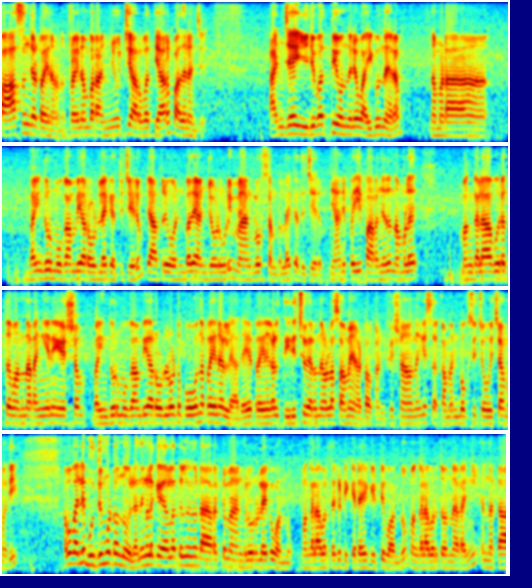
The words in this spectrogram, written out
പാസഞ്ചർ ട്രെയിനാണ്. ട്രെയിൻ നമ്പർ അഞ്ഞൂറ്റി അറുപത്തി ആറ് പതിനഞ്ച്. അഞ്ച് ഇരുപത്തി ഒന്നിന് വൈകുന്നേരം നമ്മുടെ ബൈന്ദൂർ മൂകാംബിയ റോഡിലേക്ക് എത്തിച്ചേരും. രാത്രി ഒൻപത് അഞ്ചോടുകൂടി മാംഗ്ലൂർ സെൻട്രലിലേക്ക് എത്തിച്ചേരും. ഞാനിപ്പോൾ ഈ പറഞ്ഞത് നമ്മൾ മംഗലാപുരത്ത് വന്നിറങ്ങിയതിന് ശേഷം ബൈന്ദൂർ മൂകാംബിയ റോഡിലോട്ട് പോകുന്ന ട്രെയിനല്ലേ? അതേ ട്രെയിനുകൾ തിരിച്ചു വരുന്നുള്ള സമയം കേട്ടോ കൺഫ്യൂഷൻ ആണെങ്കിൽ കമന്റ് ബോക്സിൽ ചോദിച്ചാൽ മതി. അപ്പോൾ വലിയ ബുദ്ധിമുട്ടൊന്നുമില്ല. നിങ്ങൾ കേരളത്തിൽ നിന്ന് ഡയറക്റ്റ് മാംഗ്ലൂരിലേക്ക് വന്നു. മംഗലാപുരത്തേക്ക് ടിക്കറ്റൊക്കെ കിട്ടി വന്നു. മംഗലാപുരത്ത് വന്ന് ഇറങ്ങി. എന്നിട്ട് ആ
